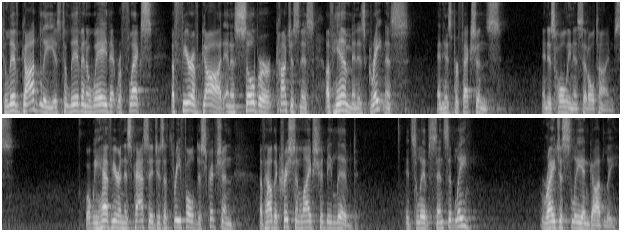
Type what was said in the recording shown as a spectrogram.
To live godly is to live in a way that reflects a fear of God and a sober consciousness of Him and His greatness and his perfections and his holiness at all times. What we have here in this passage is a threefold description of how the Christian life should be lived it's lived sensibly, righteously, and godly.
